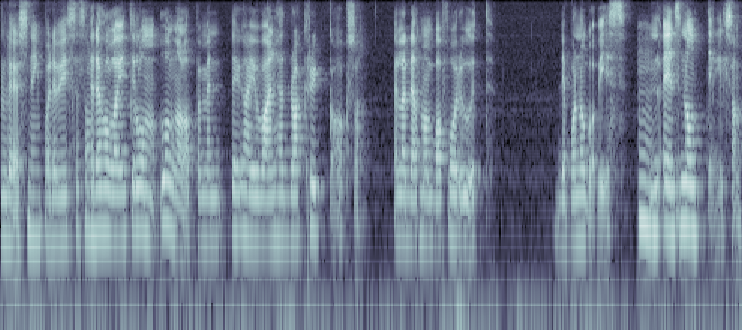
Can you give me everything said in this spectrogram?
lösning på det viset som... Ja, det håller ju inte i lång- långa loppet men det kan ju vara en helt bra krycka också. Eller det att man bara får ut det på något vis. N- ens någonting liksom.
